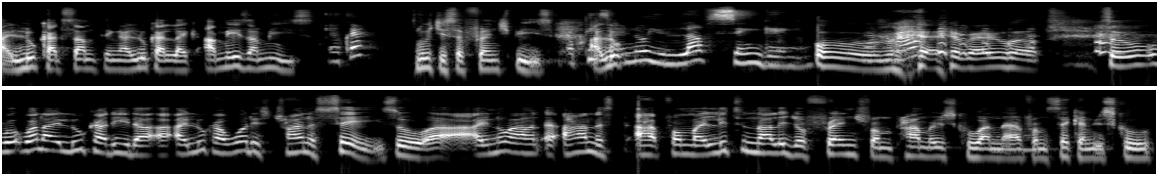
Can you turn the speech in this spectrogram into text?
I look at something. I look at like Amaze Amise. Okay which is a French piece. A piece I, look, I know you love singing. Oh, very well. So when I look at it, I, I, look at what it's trying to say. So uh, I know I, I understand from my little knowledge of French from primary school and uh, from secondary school.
